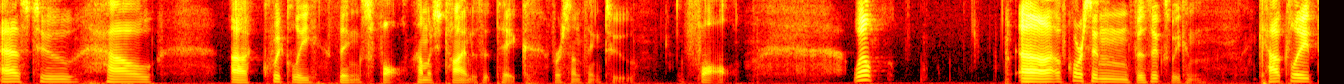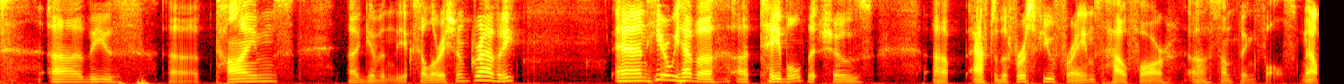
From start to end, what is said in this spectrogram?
as to how uh, quickly things fall. How much time does it take for something to fall? Well, uh, of course in physics we can calculate uh, these uh, times uh, given the acceleration of gravity. And here we have a, a table that shows after the first few frames how far uh, something falls. Now,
